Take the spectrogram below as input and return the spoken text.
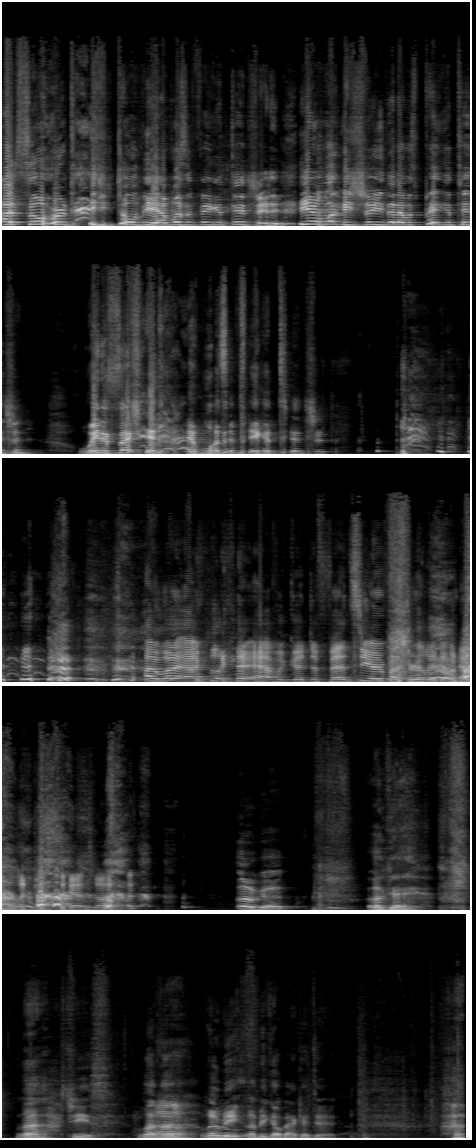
I'm so hurt that you told me I wasn't paying attention. Here, let me show you that I was paying attention. Wait a second, I wasn't paying attention. I want to act like I have a good defense here, but I really don't have a leg to stand on. Oh god. Okay. Ah, Jeez. let, Uh. me- let me let me go back into it.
